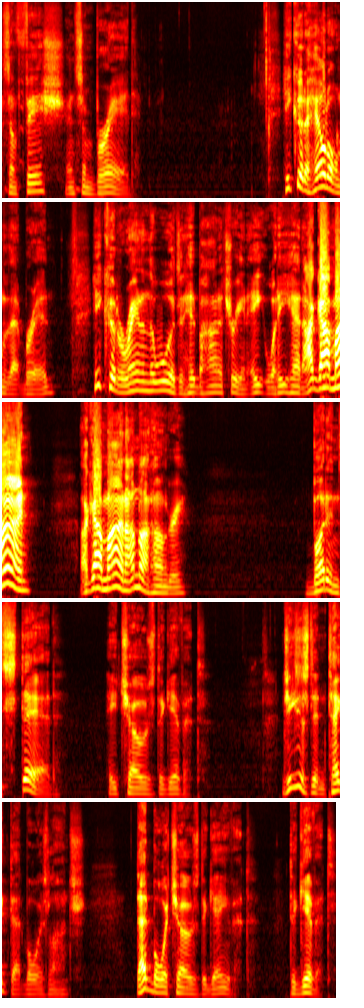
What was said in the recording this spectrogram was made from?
some fish and some bread. He could have held on to that bread. He could have ran in the woods and hid behind a tree and ate what he had. I got mine. I got mine. I'm not hungry. But instead, he chose to give it. Jesus didn't take that boy's lunch. That boy chose to give it, to give it.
